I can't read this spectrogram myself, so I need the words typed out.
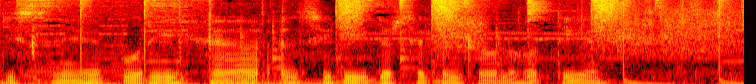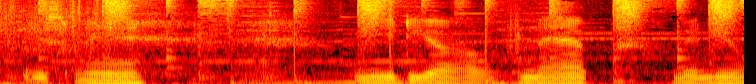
जिसमें पूरी एलसीडी इधर से कंट्रोल होती है। इसमें media map menu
